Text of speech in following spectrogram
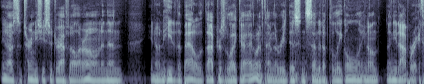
you know as attorneys used to draft all our own and then you know, in the heat of the battle, the doctors are like, I don't have time to read this and send it up to legal. You know, I need to operate.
